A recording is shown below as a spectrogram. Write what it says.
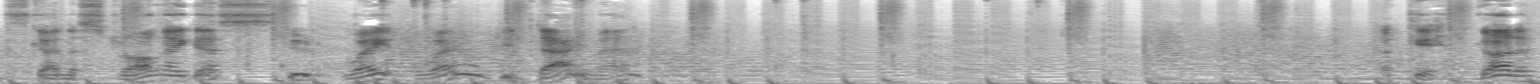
it's kind of strong, I guess. Dude, why, why don't he die, man? Okay, got him.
